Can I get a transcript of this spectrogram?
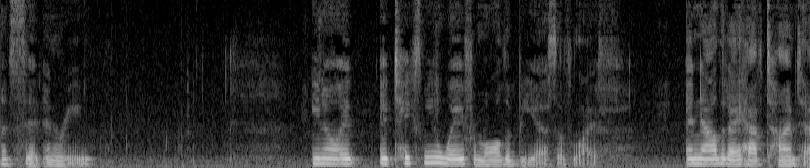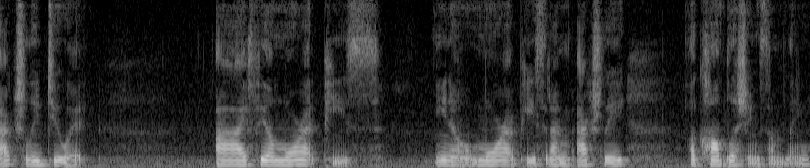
and sit and read. You know, it, it takes me away from all the BS of life. And now that I have time to actually do it, I feel more at peace. You know, more at peace that I'm actually accomplishing something.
